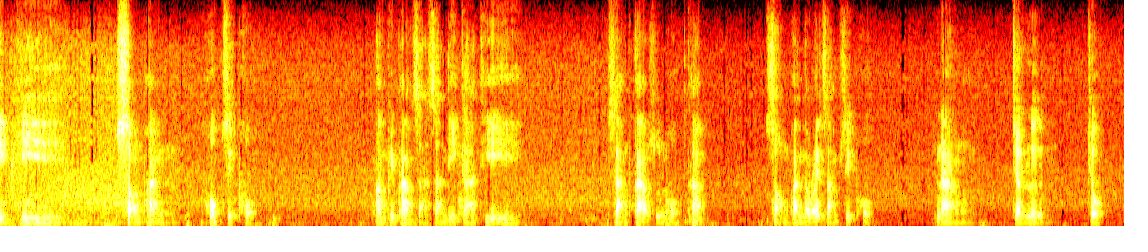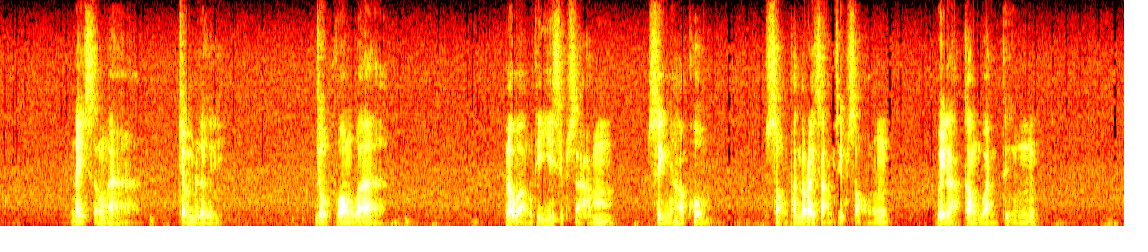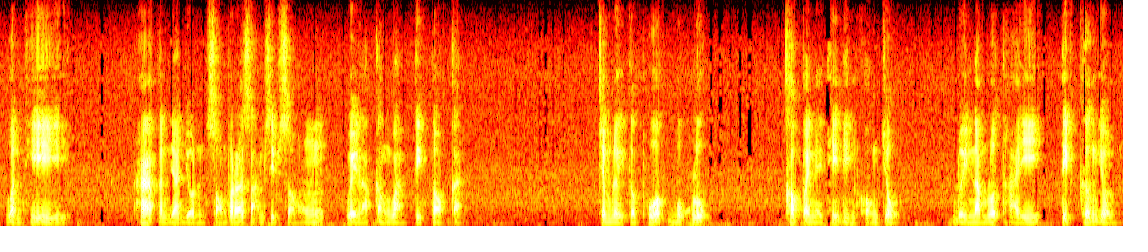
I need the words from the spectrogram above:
EP 2066คำพิพากษาสารดีกาที่ 3906ทับ2536 นางเจริญโจทย์ในสง่าจำเลย โจทย์ฟ้องว่า ระหว่างวันที่ 23 สิงหาคม 2532 เวลากลางวันถึงวันที่ 5 กันยายน 2532 เวลากลางวันติดต่อกัน จำเลยกับพวกบุกลุก เข้าไปในที่ดินของโจทย์ โดยนำรถไถติดเครื่องยนต์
